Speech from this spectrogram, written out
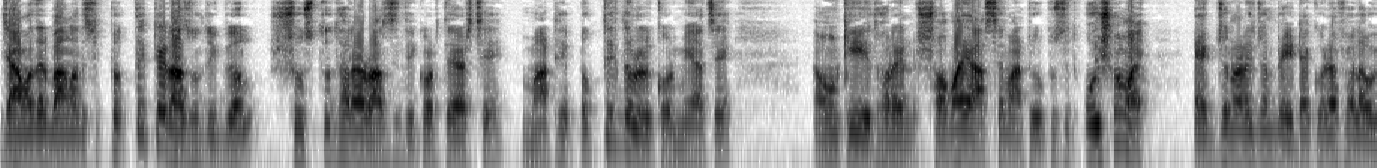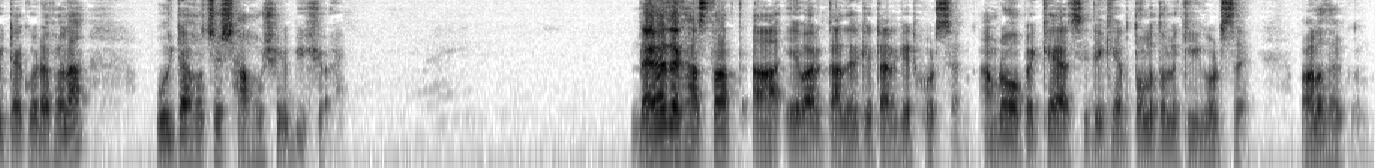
যে আমাদের বাংলাদেশের প্রত্যেকটা রাজনৈতিক দল সুস্থ ধারা রাজনীতি করতে আসছে মাঠে প্রত্যেক দলের কর্মী আছে এমনকি ধরেন সবাই আছে মাঠে উপস্থিত। ওই সময় একজন আরেকজনকে এটা করে ফেলা ওইটা করে ফেলা ওইটা হচ্ছে সাহসের বিষয়। দেখা যাক হাসনাত আহ, এবার কাদেরকে টার্গেট করছেন। আমরা অপেক্ষায় আছি দেখি আর তলে তলে কি ঘটছে। ভালো থাকুন।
